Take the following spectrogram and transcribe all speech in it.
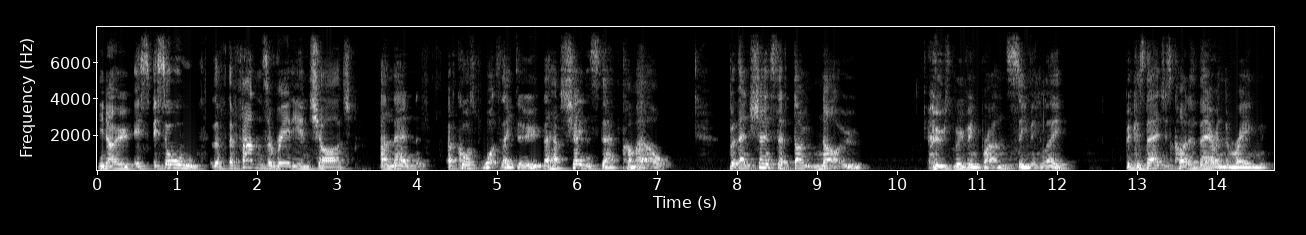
you know it's it's all the, the fans are really in charge. And then of course, what do they do? They have Shane and Steph come out, but then Shane and Steph don't know who's moving brands seemingly because they're just kind of there in the ring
